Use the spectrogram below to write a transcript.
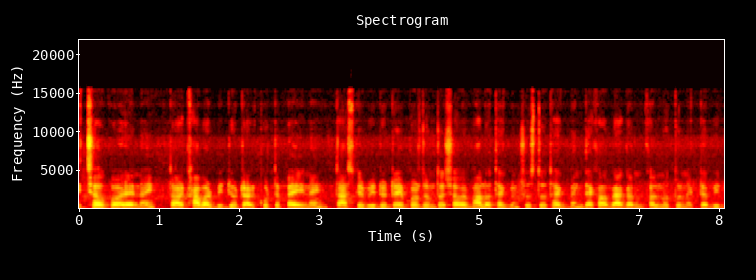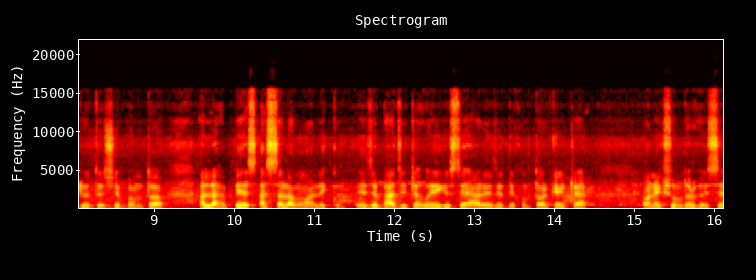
ইচ্ছাও করে নাই, তো আর খাবার ভিডিওটা আর করতে পারি নাই। তো আজকের ভিডিওটা এ পর্যন্ত, সবাই ভালো থাকবেন, সুস্থ থাকবেন, দেখা হবে আগামীকাল নতুন একটা ভিডিওতে সে পর্যন্ত আল্লাহ হাফেজ, আসসালামু আলাইকুম। এই যে ভাজিটা হয়ে গেছে, আর এই যে দেখুন তরকারিটা অনেক সুন্দর হয়েছে।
